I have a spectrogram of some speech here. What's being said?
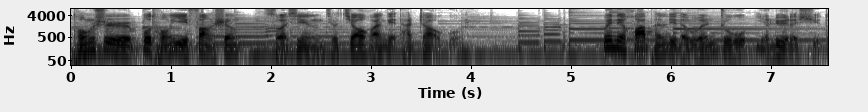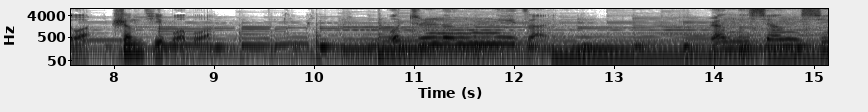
同事不同意放生，索性就交还给他照顾。为那花盆里的文竹也绿了许多，生机勃勃。我只能一再让你相信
